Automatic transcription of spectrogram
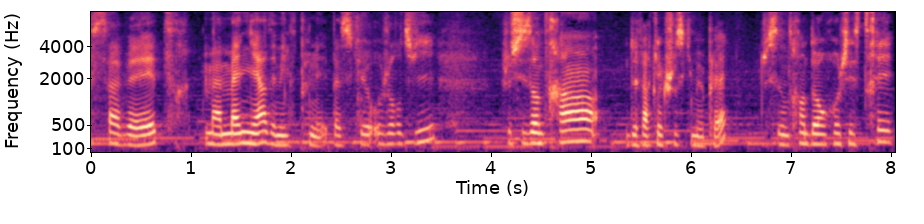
ça va être ma manière de m'exprimer. Parce qu'aujourd'hui, je suis en train de faire quelque chose qui me plaît. Je suis en train d'enregistrer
